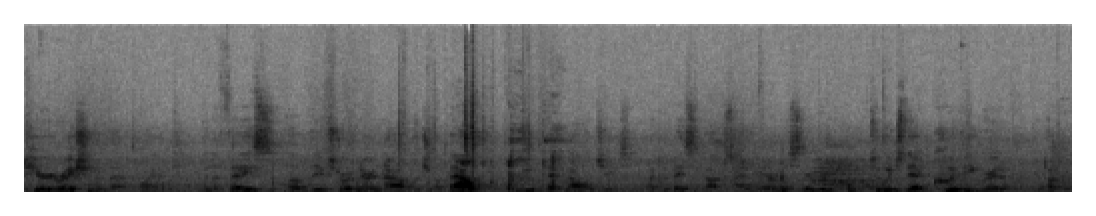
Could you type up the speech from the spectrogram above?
deterioration of that plant, in the face of the extraordinary knowledge about new technologies, like the basic oxygen furnace, mm-hmm. to which there could be greater productive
